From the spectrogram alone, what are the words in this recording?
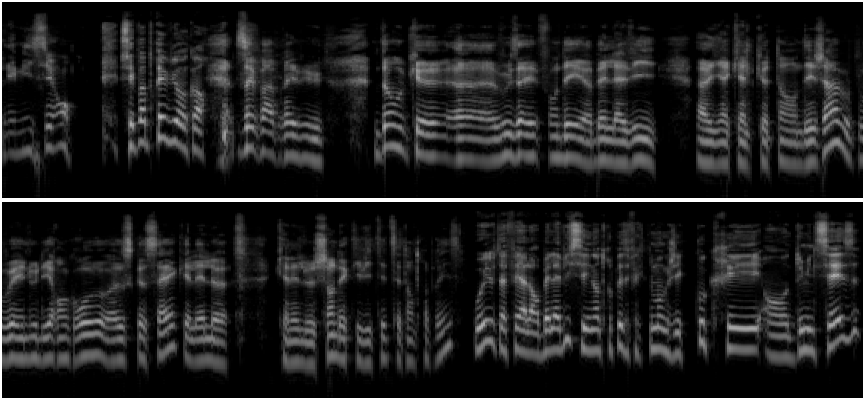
l'émission. C'est pas prévu encore. C'est pas prévu. Donc, euh, euh, vous avez fondé Belle la Vie il y a quelque temps déjà. Vous pouvez nous dire en gros ce que c'est, quel est le, quel est le champ d'activité de cette entreprise? Oui, tout à fait. Alors, Bellavis, c'est une entreprise effectivement que j'ai co-créée en 2016.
